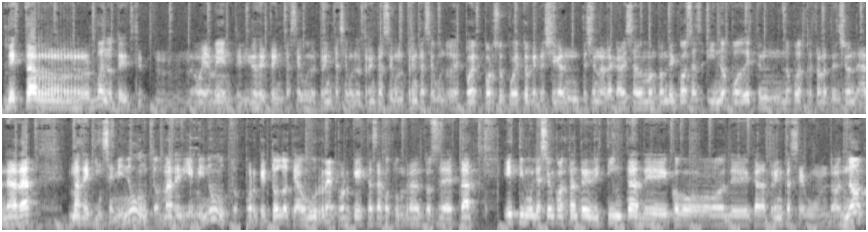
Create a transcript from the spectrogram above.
de estar, bueno, mm, obviamente, videos de 30 segundos, 30 segundos, 30 segundos, 30 segundos después, por supuesto que te llegan, te llenan la cabeza de un montón de cosas y no podés, no puedes prestar atención a nada más de 15 minutos, más de 10 minutos, porque todo te aburre, porque estás acostumbrado entonces a esta estimulación constante distinta de como de cada 30 segundos, ¿no?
